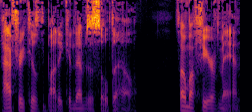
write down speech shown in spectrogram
after he kills the body, condemns the soul to hell. talking about fear of man.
